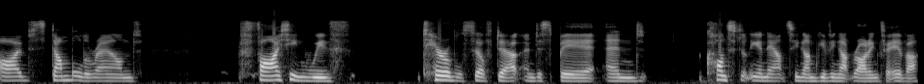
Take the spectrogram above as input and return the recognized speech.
I've stumbled around fighting with terrible self doubt and despair and constantly announcing I'm giving up writing forever.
